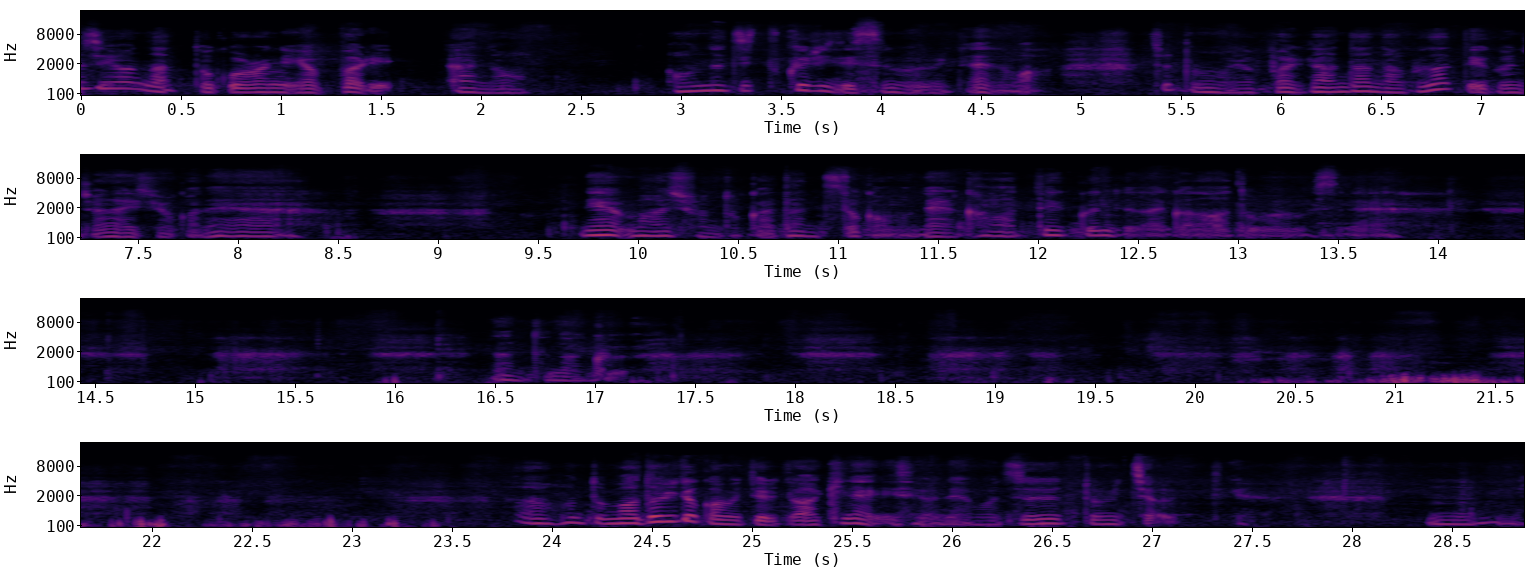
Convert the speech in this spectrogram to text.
じようなところにやっぱりあの同じ作りで住むみたいのはちょっともうやっぱりだんだんなくなっていくんじゃないでしょうかね。ねマンションとか団地とかもね変わっていくんじゃないかなと思いますね。なんとなく。あ本当間取りとか見てると飽きないですよねもうずっと見ちゃうっていう。うん、で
